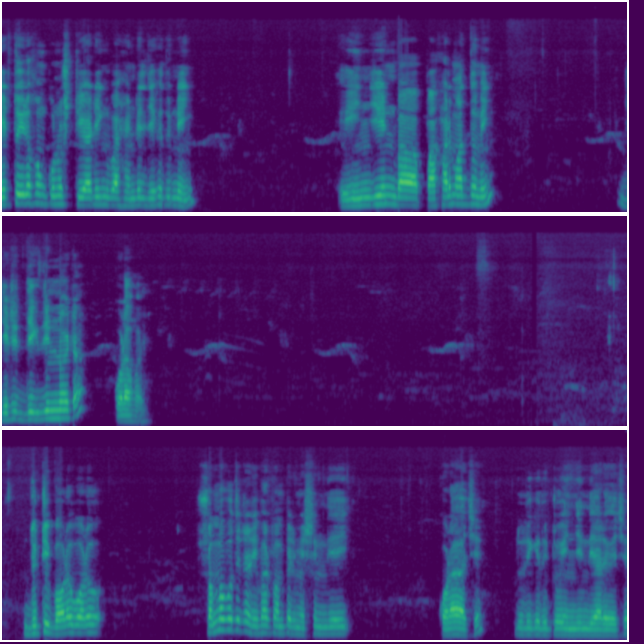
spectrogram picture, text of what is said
এর তো এরকম কোনো স্টিয়ারিং বা হ্যান্ডেল যেহেতু নেই, এই ইঞ্জিন বা পাখার মাধ্যমেই যেটির দিক নির্ণয়টা করা হয়। দুটি বড় বড় সম্ভবত এটা রিভার পাম্পের মেশিন দিয়েই করা আছে। দুদিকে দুটো ইঞ্জিন দেওয়া রয়েছে।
